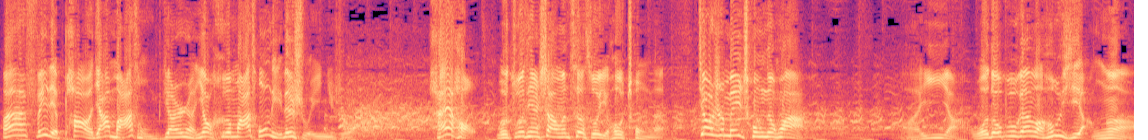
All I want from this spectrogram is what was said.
完、还非得趴我家马桶边上要喝马桶里的水，你说？还好我昨天上完厕所以后冲了，要是没冲的话，哎呀，我都不敢往后想啊。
